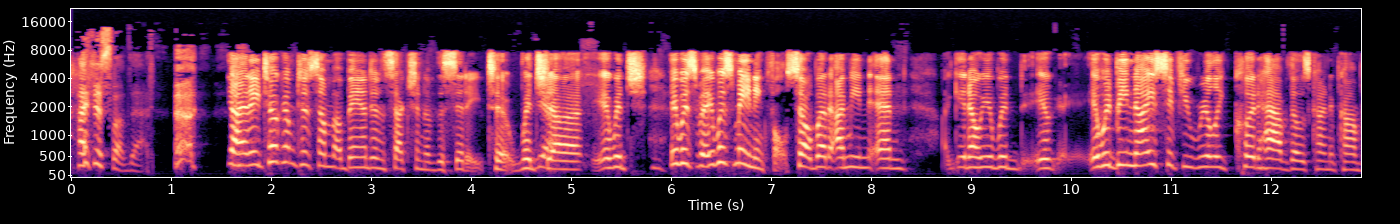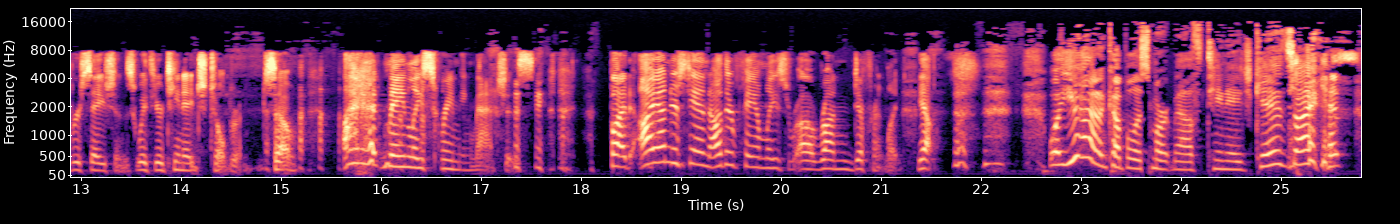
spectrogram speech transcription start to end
I just love that. yeah, and he took him to some abandoned section of the city too, which yeah. uh, which it was it was meaningful. So, but I mean, and you know, it would it, it would be nice if you really could have those kind of conversations with your teenage children. So, I had mainly screaming matches. But I understand other families uh, run differently. Yeah. Well, you had a couple of smart mouth teenage kids. I yes.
